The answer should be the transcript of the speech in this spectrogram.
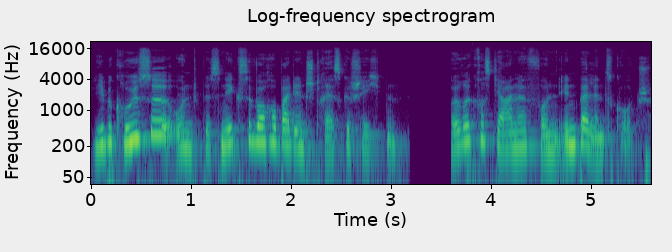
Liebe Grüße und bis nächste Woche bei den Stressgeschichten. Eure Christiane von InBalance Coach.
